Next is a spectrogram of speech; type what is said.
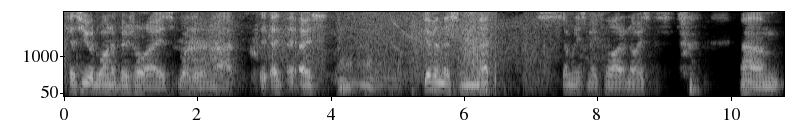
Because you would want to visualize whether or not, I, I- I given this method, somebody's making a lot of noise. Um,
